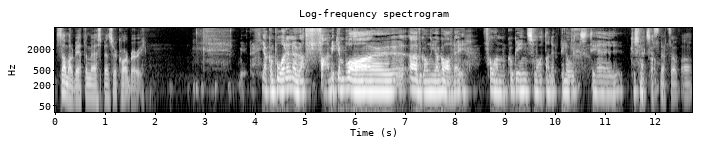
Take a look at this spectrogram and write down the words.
samarbete med Spencer Carberry jag kom på det nu att fan vilken bra eh, övergång jag gav dig. Från kokainsnortande pilot till Kuznetsov. Kuznetsov, ja.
